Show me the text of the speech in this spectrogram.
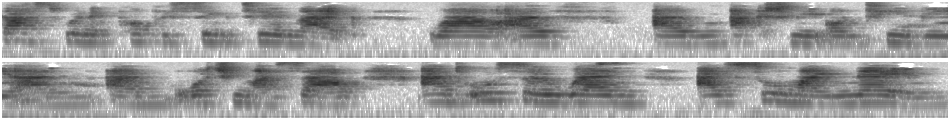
that's when it properly sinked in, like, wow, I've I'm actually on TV and I'm watching myself. And also when I saw my name,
